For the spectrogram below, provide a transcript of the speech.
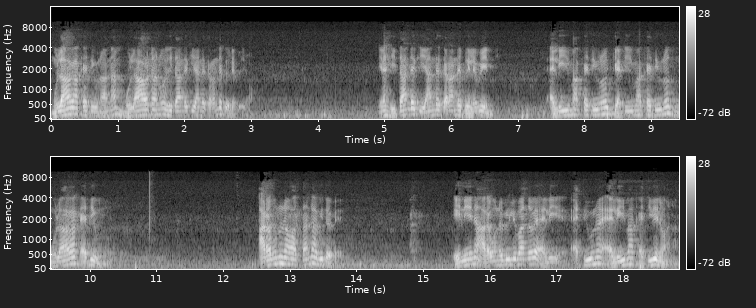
මුලාවක් ඇති වුණා නම් මුලාවට අනුව හිතන්න කියන්න කරන්න පෙළඹෙනවා. එහෙනම් හිතන්න කියන්න කරන්න පෙළඹෙන්නේ. ඇලීමක් ඇති වුණොත් ගැටීමක් ඇති වුණොත් මුලාවක් ඇති වුණොත්. අරමුණු නවත්තන්න අපිට බෑ. එනේන අරමුණ පිළිබඳව ඇලි ඇති වුණ ඇලීමක් ඇති වෙනවා නම්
